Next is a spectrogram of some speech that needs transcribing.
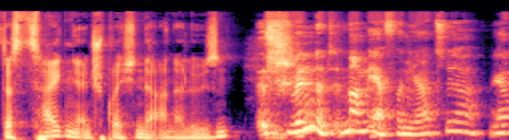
Das zeigen entsprechende Analysen. Es schwindet immer mehr von Jahr zu Jahr. Ja,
